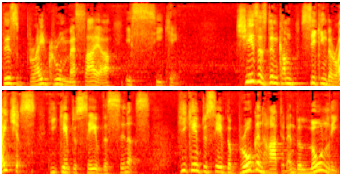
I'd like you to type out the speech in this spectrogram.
this bridegroom Messiah is seeking. Jesus didn't come seeking the righteous, he came to save the sinners. He came to save the brokenhearted and the lonely.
